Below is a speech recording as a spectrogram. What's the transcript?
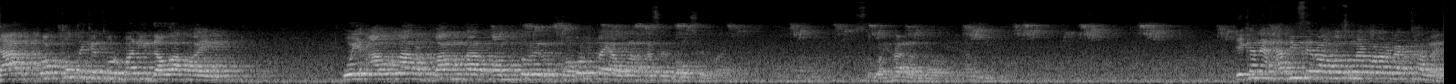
যার পক্ষ থেকে কোরবানি দেওয়া হয়, ওই আল্লাহর বান্দার অন্তরের খবরটাই আল্লাহর কাছে পৌঁছে যায়। এখানে হাদিসের আলোচনা করার ব্যাখ্যা নাই,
